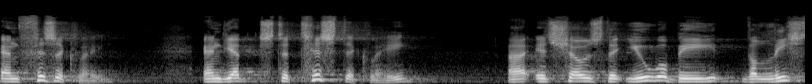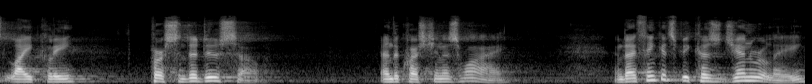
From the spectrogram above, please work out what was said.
and physically. And yet, statistically, uh, it shows that you will be the least likely person to do so. And the question is why? And I think it's because generally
